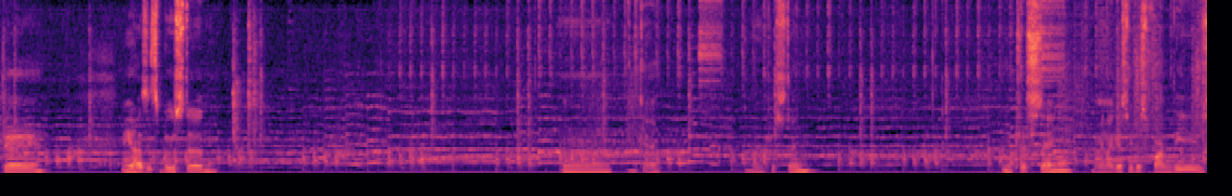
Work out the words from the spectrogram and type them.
Okay. Mew has its boosted. Mm, okay. Interesting. Interesting. I mean, I guess we just farm these.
